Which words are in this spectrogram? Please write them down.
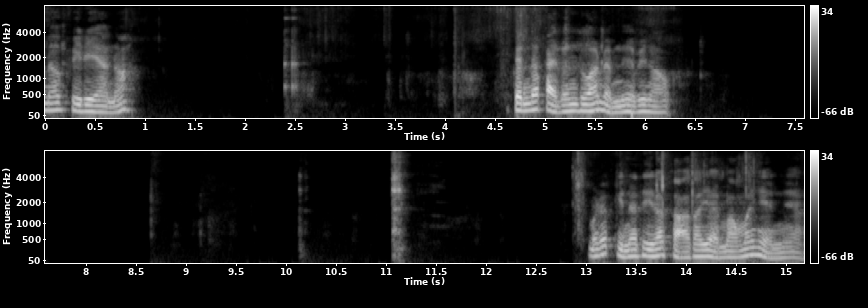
เนื้อฟีเดียเนาะ เป็นเนื้อไก่ล้วนๆแบบนี้พี่น้อง มันก็กินนาทีรักษาตาใหญ่มองไม่เห็นเนี่ย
